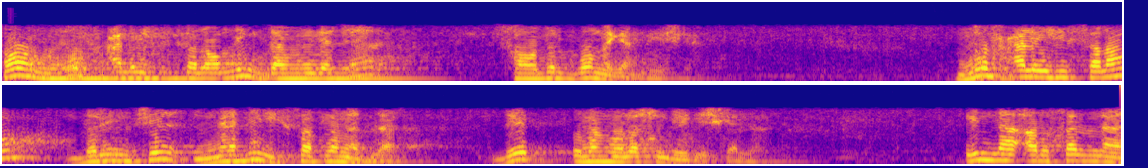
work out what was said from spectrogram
to nuh alayhissalomning davrigacha sodir bo'lmagan deyishgan. nuh alayhissalom birinchi nabiy hisoblanadilar deb ulamolar shunday deyishganlar إنا أرسلنا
